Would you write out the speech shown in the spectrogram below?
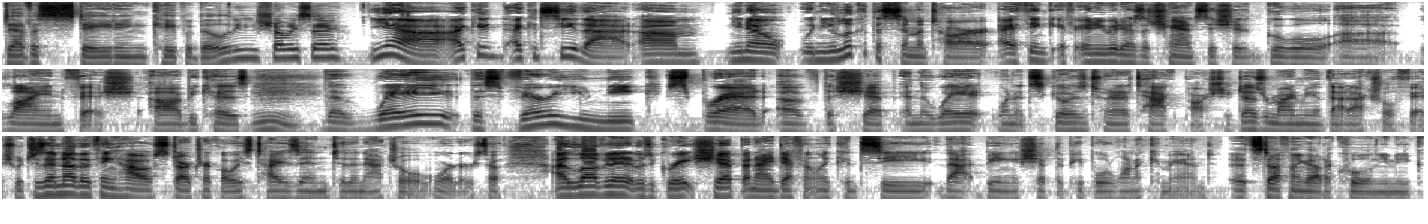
devastating capabilities, shall we say? Yeah, I could I could see that. Um, you know, when you look at the Scimitar, I think if anybody has a chance, they should Google uh, lionfish uh, because mm. the way this very unique spread of the ship and the way it when it goes into an attack posture does remind me of that actual fish, which is another thing how Star Trek always ties into the natural order. So I loved it. It was a great ship, and I definitely could see that being a ship that people would want to command. It's definitely got a cool and unique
